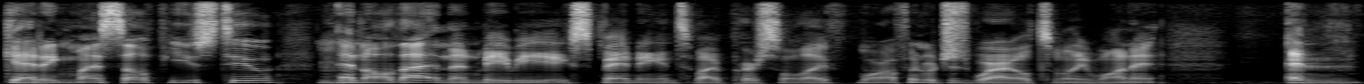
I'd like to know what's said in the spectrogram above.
getting myself used to mm-hmm. and all that. And then maybe expanding into my personal life more often, which is where I ultimately want it. And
